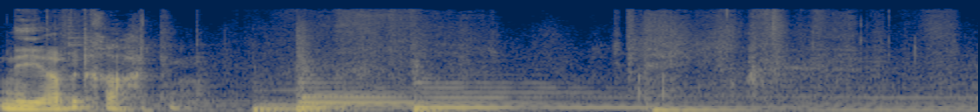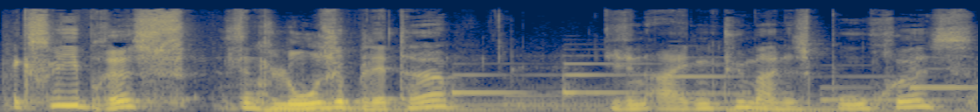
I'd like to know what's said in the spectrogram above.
näher betrachten. Exlibris sind lose Blätter, die den Eigentümer eines Buches,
